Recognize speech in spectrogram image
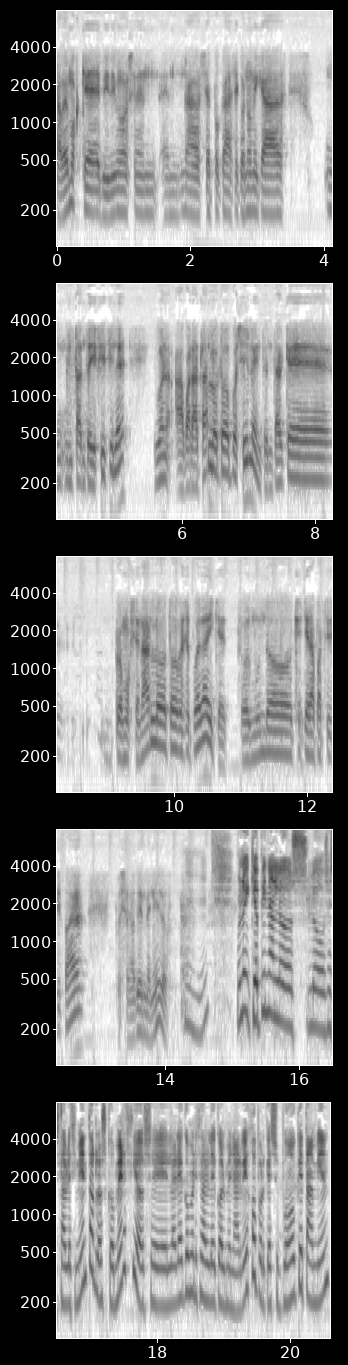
sabemos que vivimos en, en unas épocas económicas un, un tanto difíciles, y bueno, abaratarlo todo posible, intentar que promocionarlo todo lo que se pueda y que todo el mundo que quiera participar, pues será bienvenido. Bueno, ¿y qué opinan los, los establecimientos, los comercios, eh, el área comercial de Colmenar Viejo? Porque supongo que también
